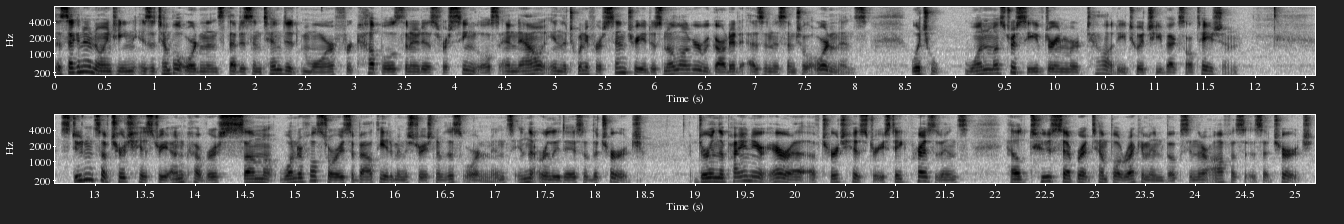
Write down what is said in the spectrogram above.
The second anointing is a temple ordinance that is intended more for couples than it is for singles, and now in the 21st century it is no longer regarded as an essential ordinance, which one must receive during mortality to achieve exaltation. Students of church history uncover some wonderful stories about the administration of this ordinance in the early days of the church. During the pioneer era of church history, stake presidents held two separate temple recommend books in their offices at church.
